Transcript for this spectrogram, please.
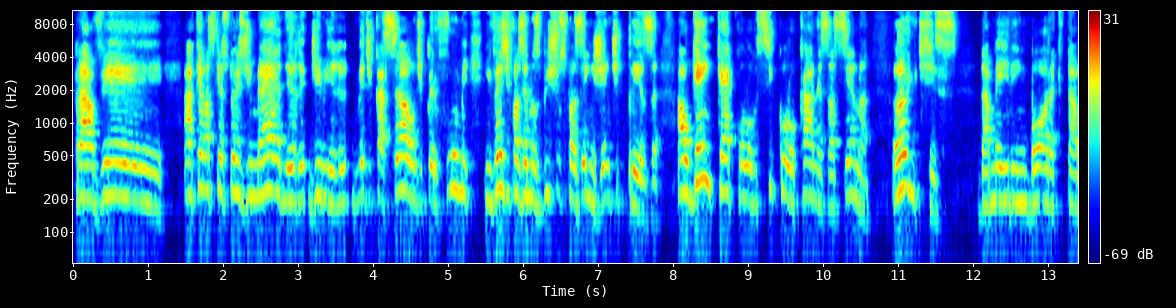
para ver aquelas questões de, med de medicação, de perfume, em vez de fazer nos bichos, fazer em gente presa. Alguém quer se colocar nessa cena antes da Meire ir embora, que tá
